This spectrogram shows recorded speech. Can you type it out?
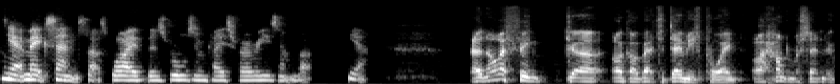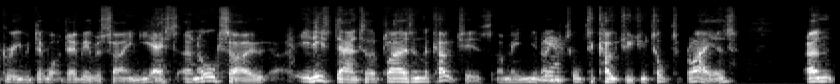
yeah it makes sense that's why there's rules in place for a reason but yeah and i think uh, I go back to Debbie's point. I 100% agree with what Debbie was saying. Yes, and also it is down to the players and the coaches. I mean, you know, yeah. you talk to coaches, you talk to players, and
